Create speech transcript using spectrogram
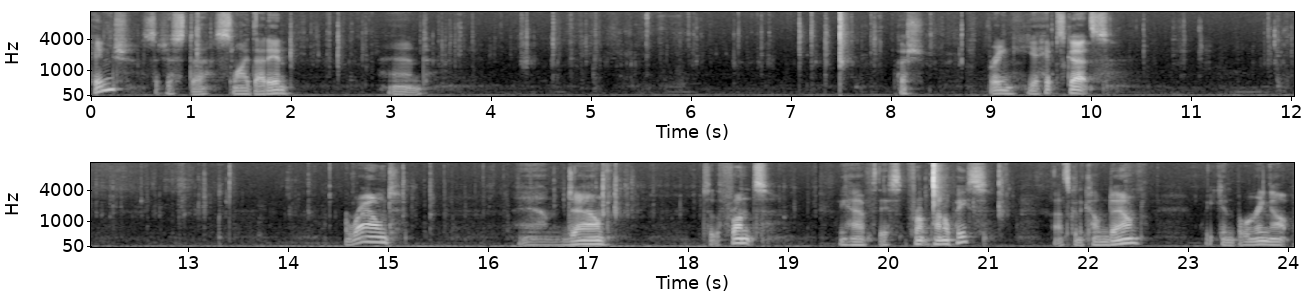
hinge, so just uh, slide that in and push. Bring your hip skirts around and down to the front. We have this front panel piece. That's going to come down. We can bring up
